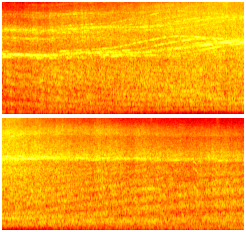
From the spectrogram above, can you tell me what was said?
one of our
